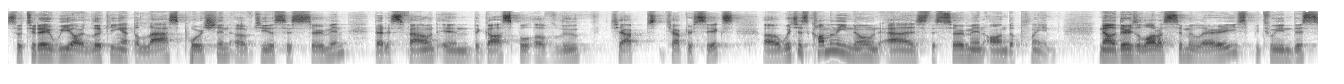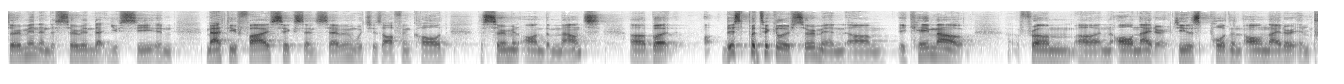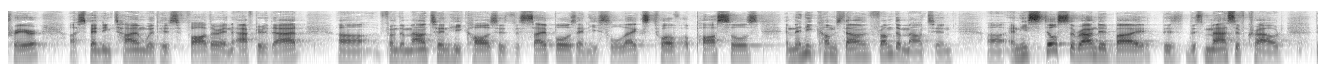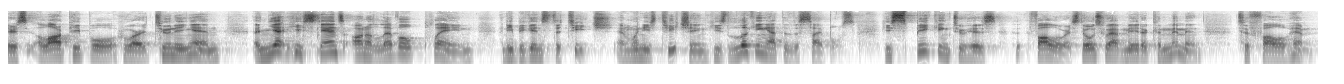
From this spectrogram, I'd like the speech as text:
So today we are looking at the last portion of Jesus' sermon that is found in the Gospel of Luke, chap- chapter 6, uh, which is commonly known as the Sermon on the Plain. Now, there's a lot of similarities between this sermon and the sermon that you see in Matthew 5, 6, and 7, which is often called the Sermon on the Mount. Uh, but this particular sermon, um, it came out from uh, an all nighter. Jesus pulled an all nighter in prayer, uh, spending time with his Father, and after that, uh, from the mountain, he calls his disciples and he selects 12 apostles. And then he comes down from the mountain uh, and he's still surrounded by this, this massive crowd. There's a lot of people who are tuning in. And yet he stands on a level plane and he begins to teach. And when he's teaching, he's looking at the disciples. He's speaking to his followers, those who have made a commitment to follow him.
